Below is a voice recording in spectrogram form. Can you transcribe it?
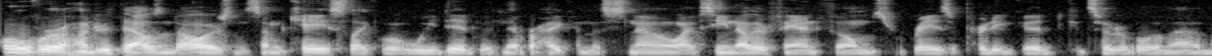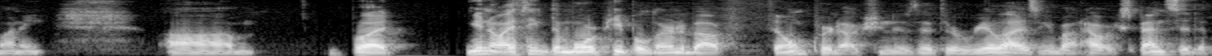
Over a hundred thousand dollars in some case, like what we did with Never Hike in the Snow. I've seen other fan films raise a pretty good, considerable amount of money. Um, but you know, I think the more people learn about film production is that they're realizing about how expensive it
